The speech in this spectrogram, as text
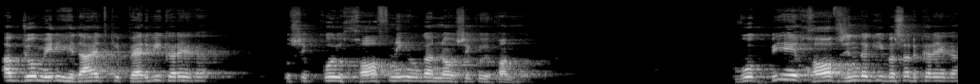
اب جو میری ہدایت کی پیروی کرے گا، اسے کوئی خوف نہیں ہوگا، نہ اسے کوئی غم ہوگا۔ وہ بے خوف زندگی بسر کرے گا۔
